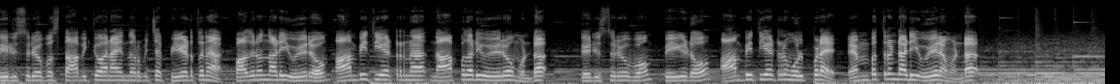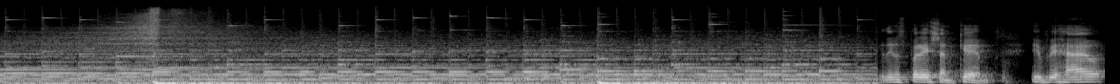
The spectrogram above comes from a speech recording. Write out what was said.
തിരുസ്വരൂപം സ്ഥാപിക്കുവാനായി നിർമ്മിച്ച പീഠത്തിന് പതിനൊന്നടി ഉയരവും ആംബി തിയേറ്ററിന് നാൽപ്പതടി ഉയരവുമുണ്ട്. തിരുസ്വരൂപവും പീഠവും ആംബി തിയേറ്ററും ഉൾപ്പെടെ എൺപത്തിരണ്ട് അടി ഉയരമുണ്ട്. The inspiration came, if we have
